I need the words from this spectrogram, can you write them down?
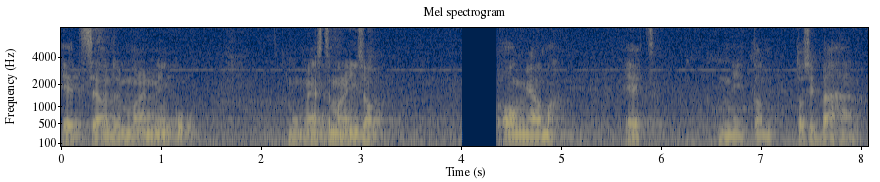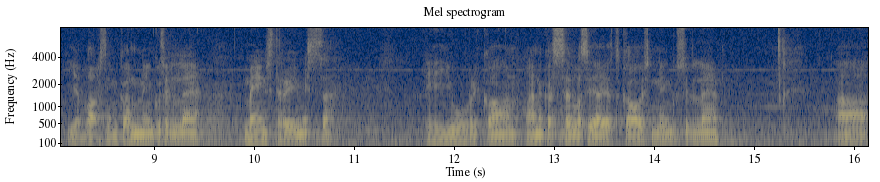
et se on semmoinen niin kuin, mun mielestä semmoinen iso ongelma, että niitä on tosi vähän ja varsinkaan niin kuin silleen mainstreamissa ei juurikaan, ainakaan sellaisia, jotka olisi niin kuin silleen, ää,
